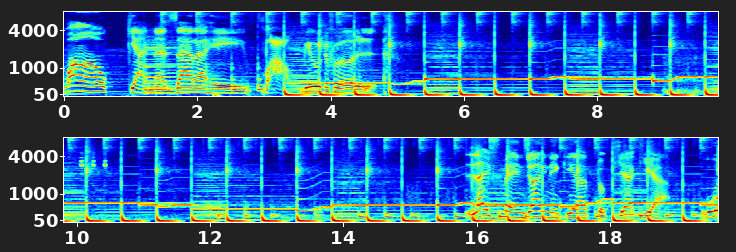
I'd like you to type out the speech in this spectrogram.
वाओ, क्या नज़ारा है। वाओ ब्यूटीफुल लाइफ में एंजॉय नहीं किया तो क्या किया? वो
